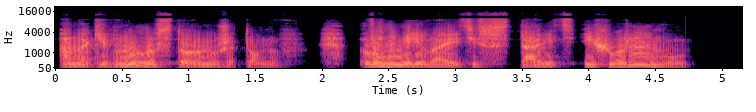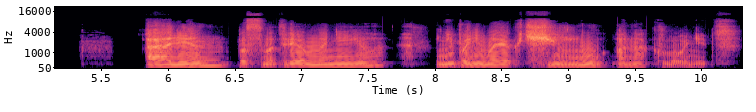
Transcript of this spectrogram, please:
Она кивнула в сторону жетонов. «Вы намереваетесь вставить их в раму?» Ален посмотрел на нее, не понимая, к чему она клонит.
